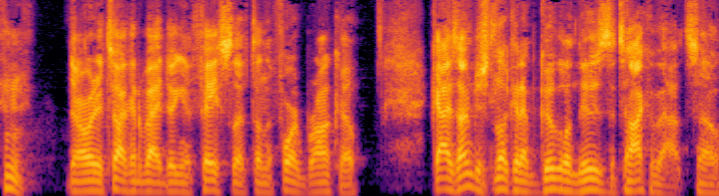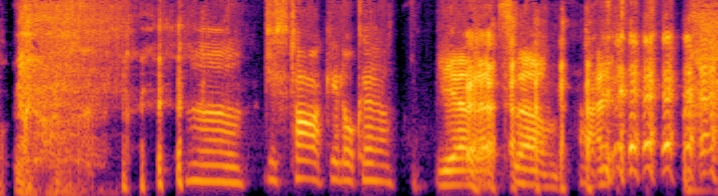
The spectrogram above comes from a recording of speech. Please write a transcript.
hmm. They're already talking about doing a facelift on the Ford Bronco. Guys, I'm just looking up Google News to talk about. So, uh, just talk, it'll come. yeah, that's um. I,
